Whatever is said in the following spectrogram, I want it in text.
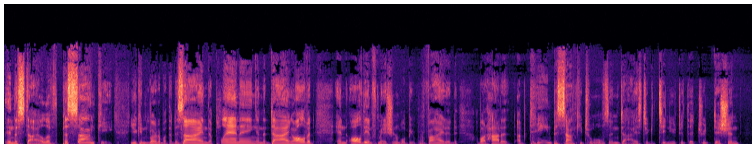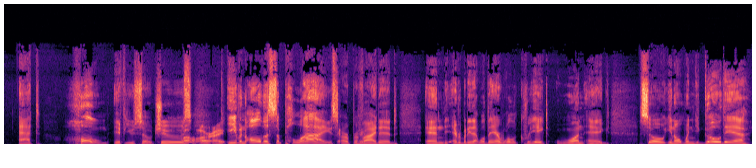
in the style of Pisanki. You can learn about the design, the planning, and the dyeing, all of it, and all the information will be provided about how to obtain Pisanki tools and dyes to continue to the tradition at home if you so choose. Oh, all right. Even all the supplies are provided, and everybody that will there will create one egg. So, you know, when you go there,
